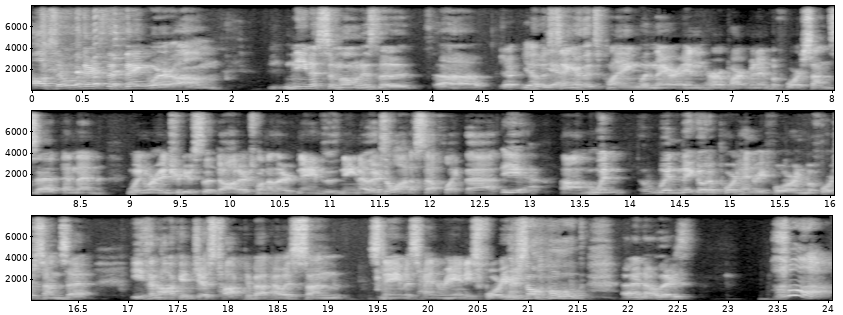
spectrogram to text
Also, there's the thing where um, Nina Simone is the uh, the Yeah. singer that's playing when they're in her apartment in Before Sunset, and then when we're introduced to the daughters, one of their names is Nina. There's a lot of stuff like that. Yeah. Um, when when they go to Port Henry Four and Before Sunset, Ethan Hawke had just talked about how his son's name is Henry and he's four years old. I know there's Huh.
